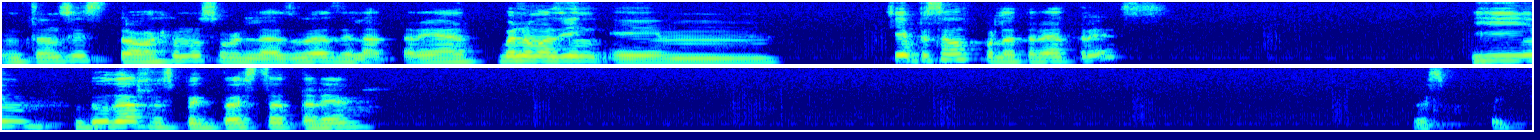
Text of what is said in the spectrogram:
entonces trabajemos sobre las dudas de la tarea. Bueno, más bien, eh, sí, empezamos por la tarea 3. ¿Y dudas respecto a esta tarea? Respecto.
